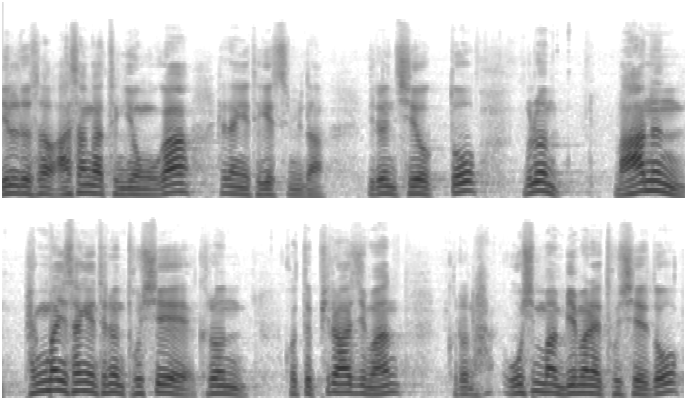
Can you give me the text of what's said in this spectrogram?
예를 들어서 아산 같은 경우가 해당이 되겠습니다. 이런 지역도 물론 많은 100만 이상이 되는 도시에 그런 것도 필요하지만 그런 하- 50만 미만의 도시에도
